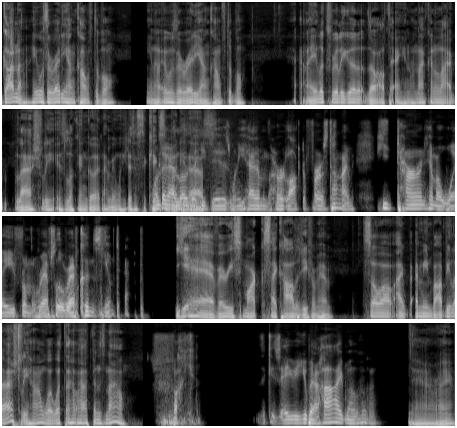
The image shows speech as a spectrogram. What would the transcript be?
gonna. He was already uncomfortable. You know, it was already uncomfortable. And he looks really good though out there. You know, not gonna lie, Lashley is looking good. I mean, when he just has to kick One thing I love that he did is when he had him in the hurt lock the first time, he turned him away from the ref so the ref couldn't see him tap. Yeah, very smart psychology from him. So uh, I, I mean, Bobby Lashley, huh? What, what the hell happens now? Fucking Xavier, you better hide, motherfucker. Yeah, right.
